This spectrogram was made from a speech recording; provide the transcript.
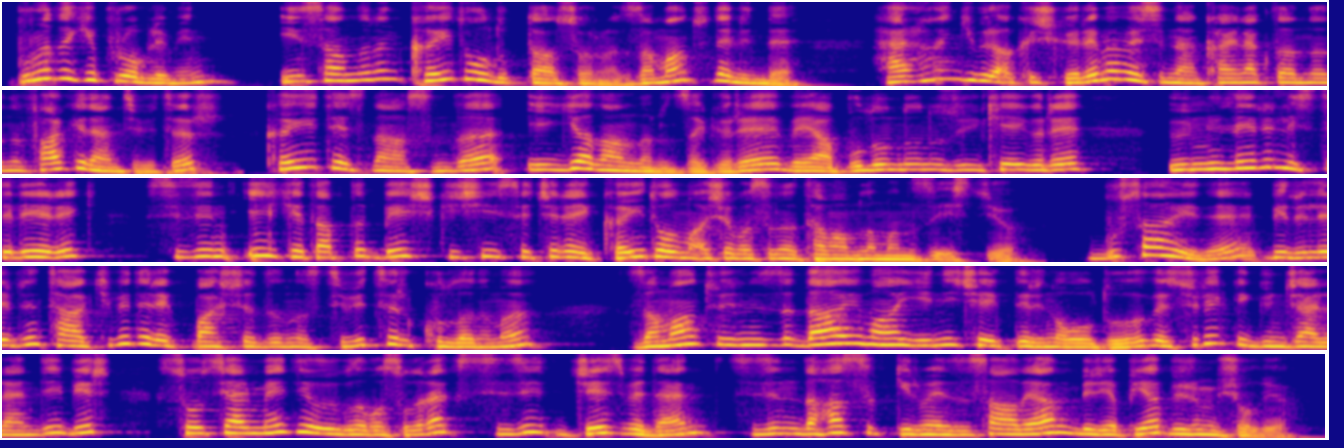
Buradaki problemin insanların kayıt olduktan sonra zaman tünelinde herhangi bir akış görememesinden kaynaklandığını fark eden Twitter, kayıt esnasında ilgi alanlarınıza göre veya bulunduğunuz ülkeye göre ünlüleri listeleyerek sizin ilk etapta 5 kişiyi seçerek kayıt olma aşamasını tamamlamanızı istiyor. Bu sayede birilerini takip ederek başladığınız Twitter kullanımı zaman tünelinizde daima yeni içeriklerin olduğu ve sürekli güncellendiği bir sosyal medya uygulaması olarak sizi cezbeden, sizin daha sık girmenizi sağlayan bir yapıya bürünmüş oluyor.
